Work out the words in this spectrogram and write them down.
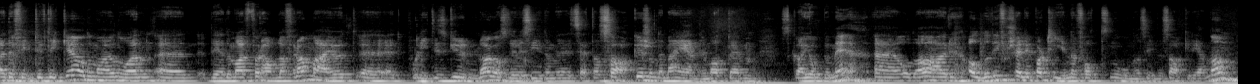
Nei, definitivt ikke. og de har jo en, eh, Det de har forhandla fram, er jo et, eh, et politisk grunnlag. altså Dvs. Si et sett av saker som de er enige om at de skal jobbe med. Eh, og da har alle de forskjellige partiene fått noen av sine saker igjennom.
